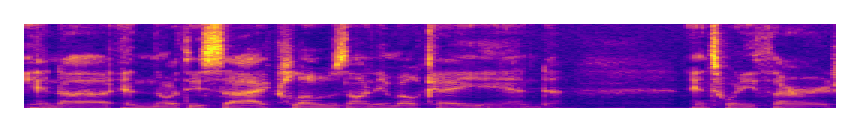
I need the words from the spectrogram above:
in uh, in Northeast Side closed on MLK and and 23rd.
